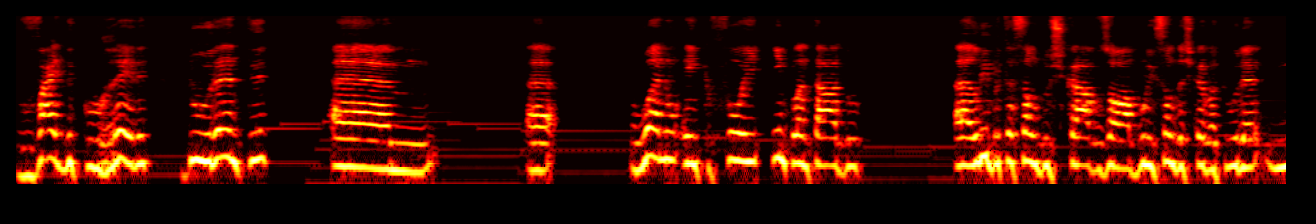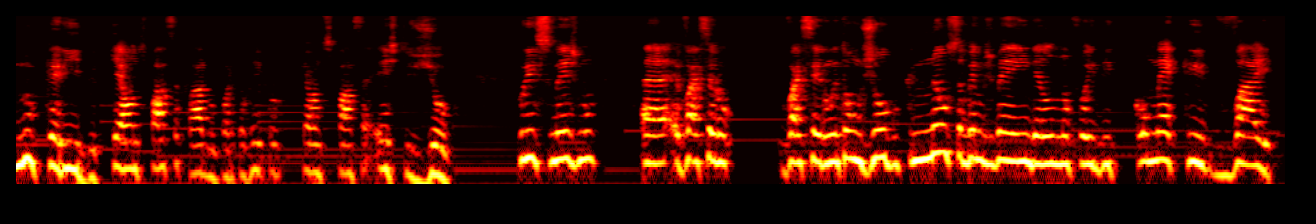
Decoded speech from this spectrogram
vai decorrer durante um, uh, o ano em que foi implantado a libertação dos escravos ou a abolição da escravatura no Caribe, que é onde se passa, claro, no Porto Rico, que é onde se passa este jogo. Por isso mesmo, uh, vai ser vai ser então um jogo que não sabemos bem ainda, ele não foi dito como é que vai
